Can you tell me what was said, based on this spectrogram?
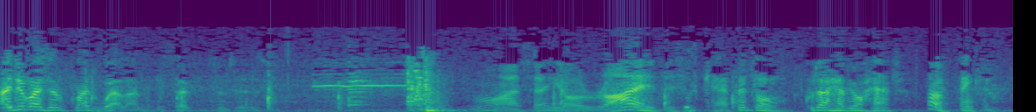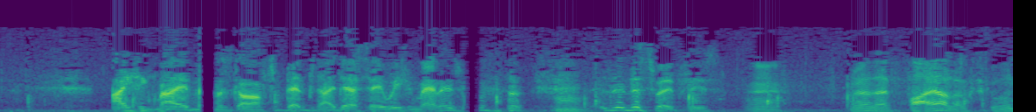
I do myself quite well under the circumstances. Oh, I say, you're right. This is capital. Could I have your hat? Oh, thank you. I think my man has gone off to bed, but I dare say we can manage. Th- This way, please. Uh, well, that fire looks good.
